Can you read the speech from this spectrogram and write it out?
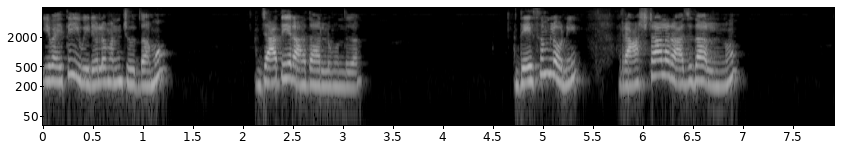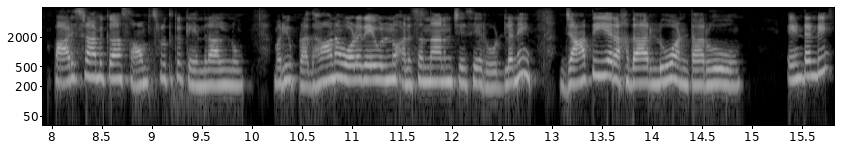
ఇవైతే ఈ వీడియోలో మనం చూద్దాము. జాతీయ రహదారులు ముందుగా. దేశంలోని రాష్ట్రాల రాజధానులను పారిశ్రామిక సాంస్కృతిక కేంద్రాలను మరియు ప్రధాన ఓడరేవులను అనుసంధానం చేసే రోడ్లనే జాతీయ రహదారులు అంటారు. ఏంటండి?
